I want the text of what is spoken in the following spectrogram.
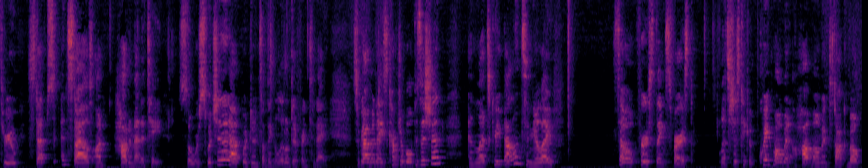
through steps and styles on how to meditate. So we're switching it up. We're doing something a little different today. So grab a nice comfortable position and let's create balance in your life. So first things first, let's just take a quick moment, a hot moment to talk about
